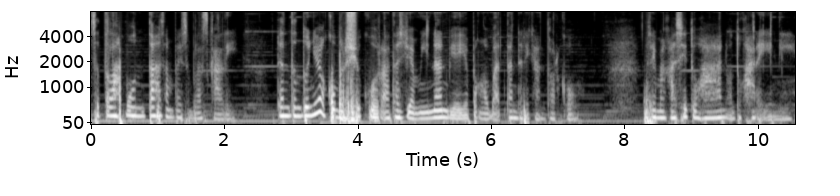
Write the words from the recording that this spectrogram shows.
setelah muntah sampai 11 kali. Dan tentunya aku bersyukur atas jaminan biaya pengobatan dari kantorku. Terima kasih Tuhan untuk hari ini.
